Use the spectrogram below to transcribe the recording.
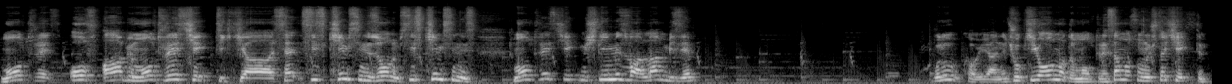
Moltres. Of abi Moltres çektik ya. Sen, siz kimsiniz oğlum? Siz kimsiniz? Moltres çekmişliğimiz var lan bizim. Bunu koy yani. Çok iyi olmadı Moltres ama sonuçta çektim.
